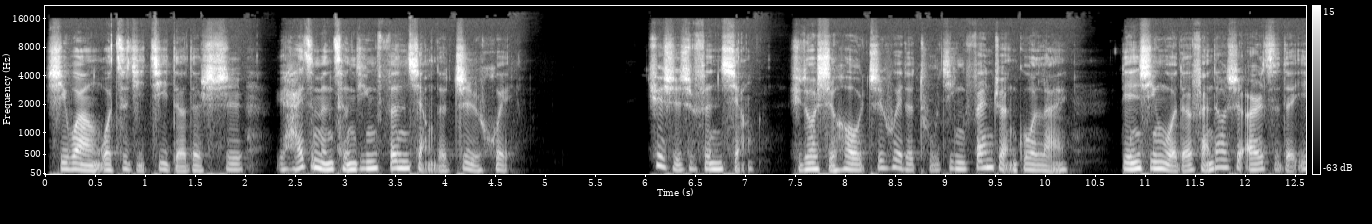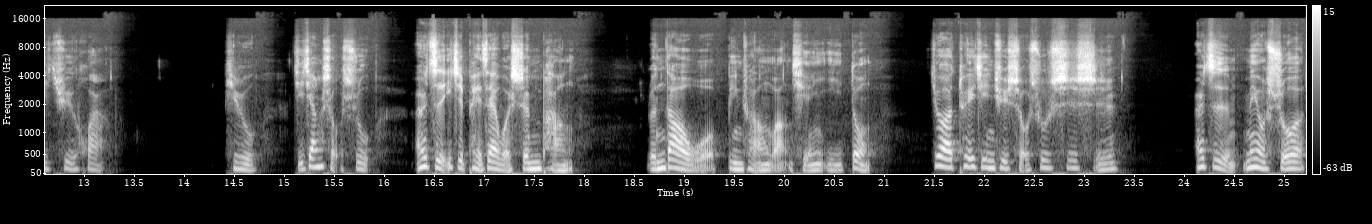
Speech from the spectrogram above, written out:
希望我自己记得的是。与孩子们曾经分享的智慧，确实是分享。许多时候，智慧的途径翻转过来，点醒我的反倒是儿子的一句话。譬如即将手术，儿子一直陪在我身旁，轮到我病床往前移动，就要推进去手术室时，儿子没有说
